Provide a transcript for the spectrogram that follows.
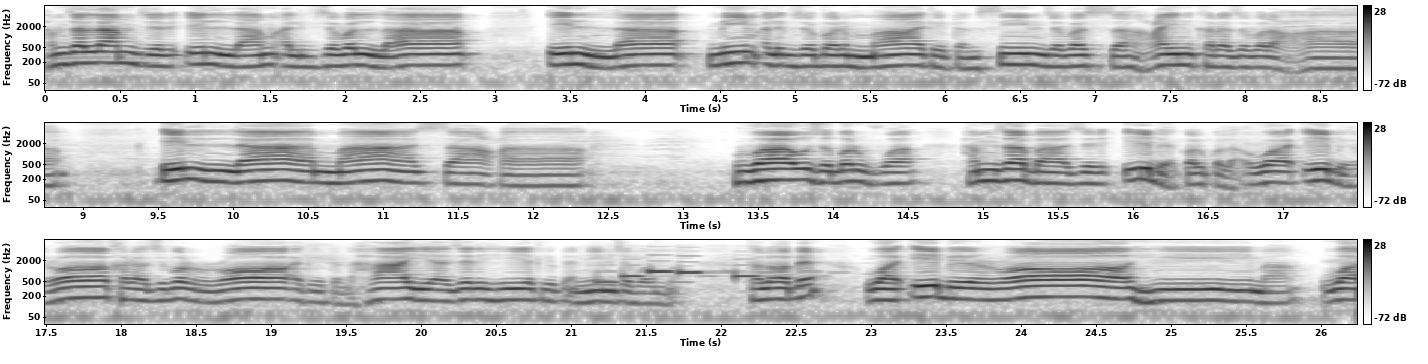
হামজাল্লাম জের ইল্লাম আলিফ জবর লা ইল্লা মিম আলিফ জবর মা কেটান সিন জবর সা আইন খারা জবর আ। ইল্লা মা সাআ ওয়াও জবর ওয়া। হামজা বাজের ইবে কলকলা ওয়া ইবে র খারা জবর র এক লিপটান হা, ইয়া জের হি এক লিপটান মিম জবর মা। তাহলে হবে ওয়া ইব্রাহিমা ওয়া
